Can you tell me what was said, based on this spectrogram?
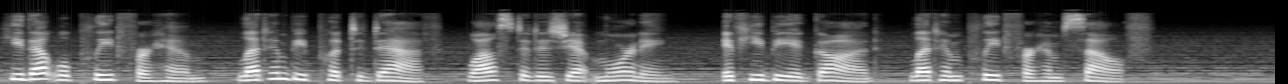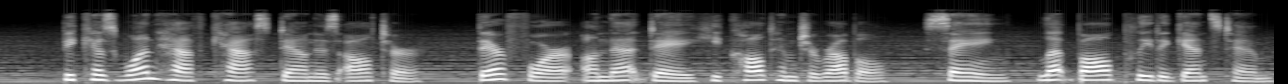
He that will plead for him, let him be put to death, whilst it is yet morning. If he be a god, let him plead for himself. Because one hath cast down his altar, therefore on that day he called him Jerubbaal, saying, Let Baal plead against him,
